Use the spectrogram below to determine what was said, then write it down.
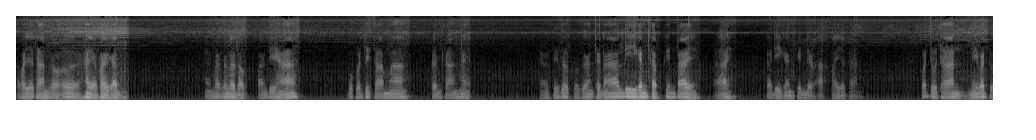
อภัยทานก็ เออ ให้อภัยกันไม่เป็นไรดอกบางทีหา บุคคลที่สามมาเป็นกลางให้ที่สุดก็การชนะดีกันกลับขึ้นไปไอ้ก็ดีกันขึ้นเดียวอภัยทาน วัตถุทานมีวัตถุ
